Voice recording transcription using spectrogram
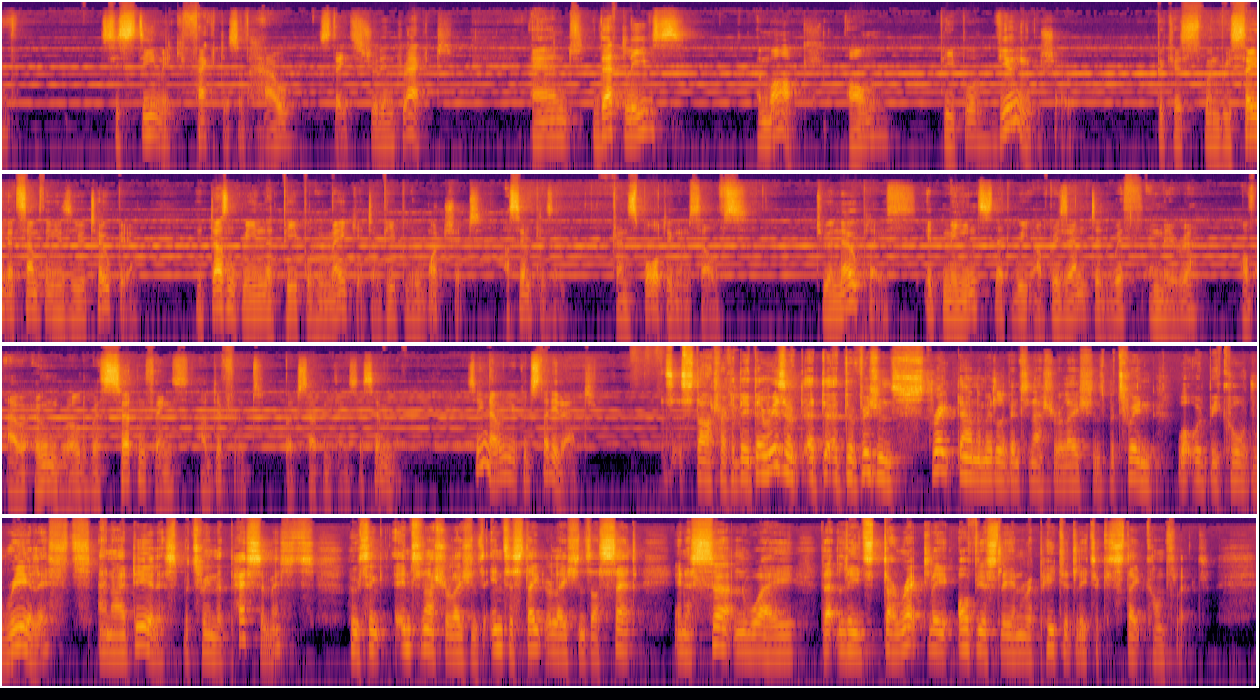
systemic factors of how states should interact. And that leaves a mark on people viewing the show. Because when we say that something is a utopia, it doesn't mean that people who make it and people who watch it are simply transporting themselves to a no place. It means that we are presented with a mirror of our own world where certain things are different, but certain things are similar. So, you know, you could study that. Star Trek. indeed, There is a, a, a, division straight down the middle of international relations between what would be called realists and idealists, between the pessimists who think international relations, interstate relations are set in a certain way that leads directly, obviously, and repeatedly to state conflict.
